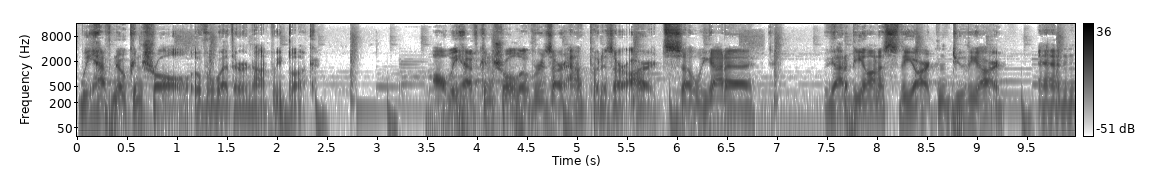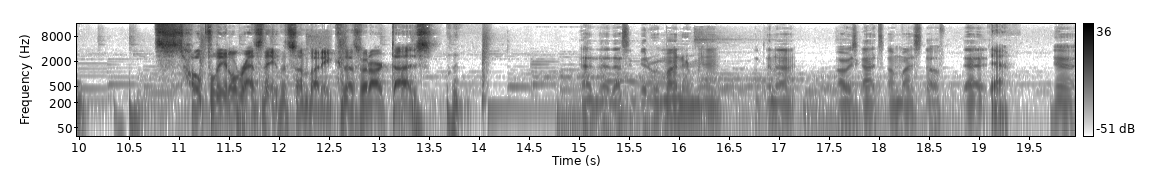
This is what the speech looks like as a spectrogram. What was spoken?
we have no control over whether or not we book. All we have control over is our output, is our art. So we gotta we gotta be honest to the art and do the art, and hopefully it'll resonate with somebody because that's what art does. that, that- that's a good reminder, man. Something I always gotta tell myself that Yeah. yeah.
